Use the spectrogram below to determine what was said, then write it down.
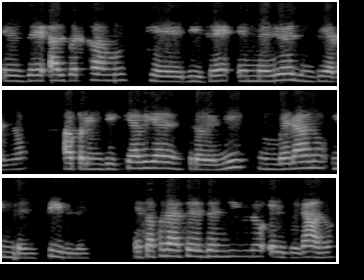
es de Albert Camus que dice, en medio del invierno aprendí que había dentro de mí un verano invencible. Esa frase es del libro El verano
